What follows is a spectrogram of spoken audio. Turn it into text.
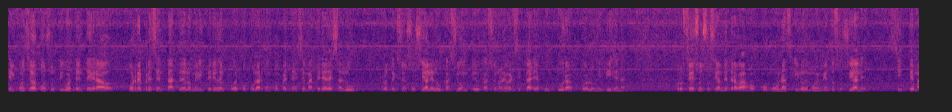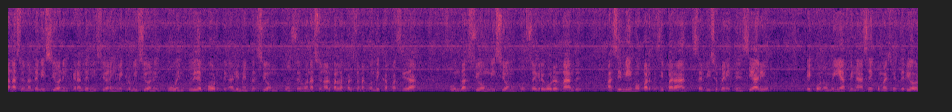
El Consejo Consultivo está integrado por representantes de los ministerios del Poder Popular con competencia en materia de salud, protección social, educación, educación universitaria, cultura, pueblos indígenas, proceso social de trabajo, comunas y los de movimientos sociales, Sistema Nacional de Misiones, Grandes Misiones y Micromisiones, Juventud y Deporte, Alimentación, Consejo Nacional para las Personas con Discapacidad, Fundación Misión José Gregorio Hernández. Asimismo, participarán Servicio Penitenciario, Economía, Finanzas y Comercio Exterior,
